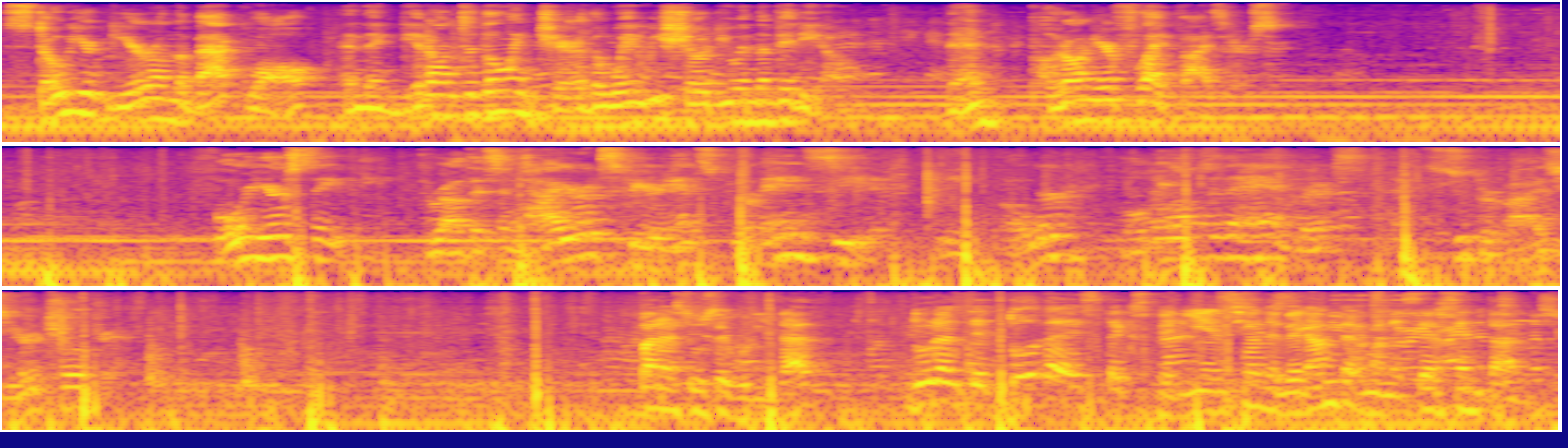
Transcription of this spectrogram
stow your gear on the back wall and then get onto the link chair the way we showed you in the video. Then put on your flight visors. For your safety, throughout this entire experience, remain seated, lean forward, holding onto the hand grips, and Para su seguridad, durante toda esta experiencia deberán permanecer sentados,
